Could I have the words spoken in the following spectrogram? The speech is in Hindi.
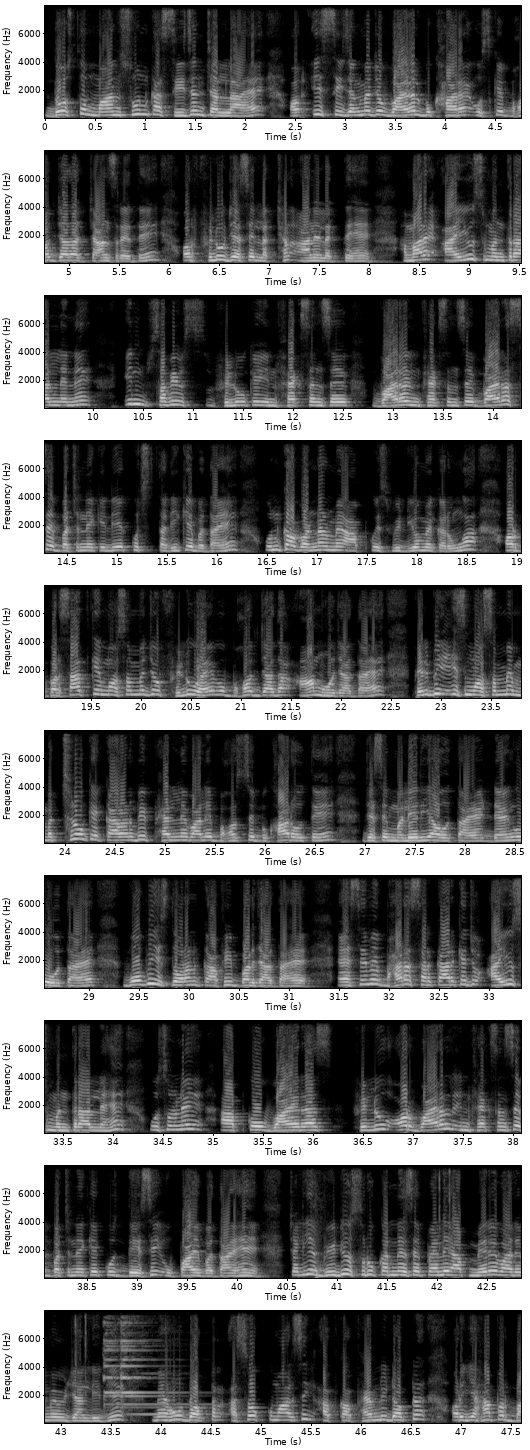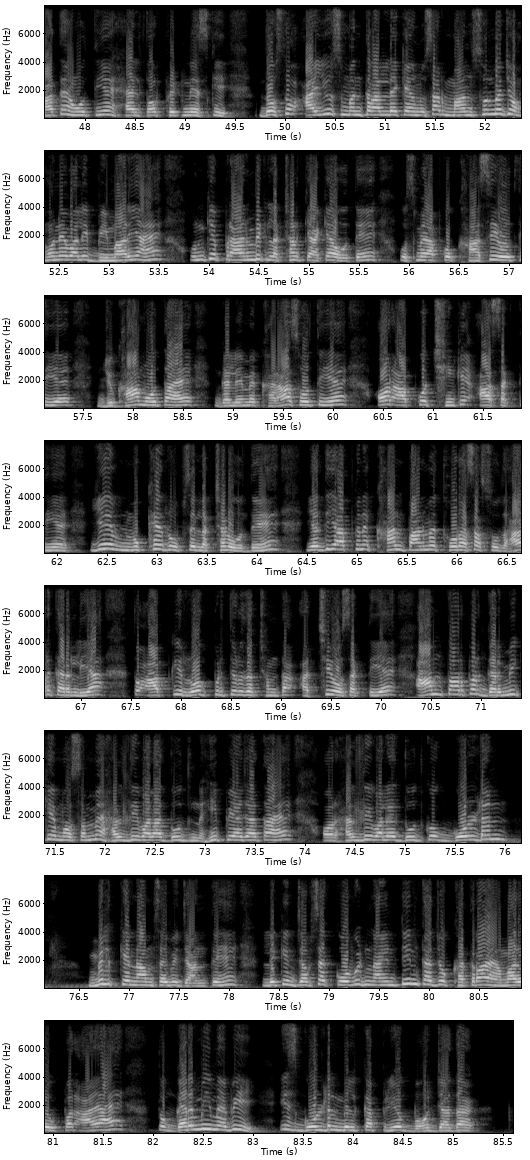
दोस्तों, मानसून का सीज़न चल रहा है और इस सीज़न में जो वायरल बुखार है, उसके बहुत ज़्यादा चांस रहते हैं और फ्लू जैसे लक्षण आने लगते हैं। हमारे आयुष मंत्रालय ने इन सभी फ्लू के इन्फेक्शन से वायरल इन्फेक्शन से वायरस से बचने के लिए कुछ तरीके बताए हैं। उनका वर्णन मैं आपको इस वीडियो में करूँगा। और बरसात के मौसम में जो फ्लू है, वो बहुत ज़्यादा आम हो जाता है। फिर भी इस मौसम में मच्छरों के कारण भी फैलने वाले बहुत से बुखार होते हैं, जैसे मलेरिया होता है, डेंगू होता है, वो भी इस दौरान काफ़ी बढ़ जाता है। ऐसे में भारत सरकार के जो आयुष मंत्रालय हैं, उसने आपको वायरस फ्लू और वायरल इन्फेक्शन से बचने के कुछ देसी उपाय बताए हैं। चलिए वीडियो शुरू करने से पहले आप मेरे बारे में भी जान लीजिए। मैं हूँ डॉक्टर अशोक कुमार सिंह, आपका फैमिली डॉक्टर। और यहाँ पर बातें होती हैं हेल्थ और फिटनेस की। दोस्तों, आयुष मंत्रालय के अनुसार मानसून में जो होने वाली बीमारियाँ हैं, उनके प्रारंभिक लक्षण क्या क्या होते हैं, उसमें आपको खांसी होती है, जुकाम होता है, गले में खराश होती है और आपको छींके आ सकती हैं। ये मुख्य रूप से लक्षण होते हैं। यदि आपने खान पान में थोड़ा सा सुधार कर लिया तो आपकी रोग प्रतिरोधक क्षमता अच्छी हो सकती है। आमतौर पर गर्मी के मौसम में हल्दी वाला दूध नहीं पिया जाता है और हल्दी वाले दूध को गोल्डन मिल्क के नाम से भी जानते हैं। लेकिन जब से कोविड 19 का जो खतरा है हमारे ऊपर आया है तो गर्मी में भी इस गोल्डन मिल्क का प्रयोग बहुत ज़्यादा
